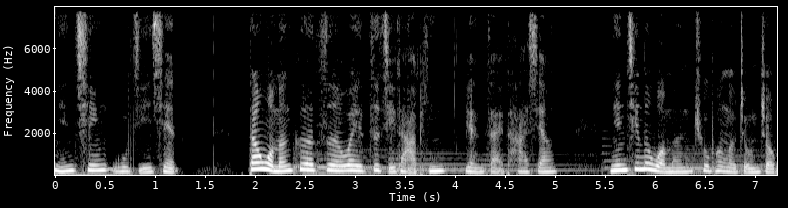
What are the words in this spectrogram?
年轻无极限。当我们各自为自己打拼，远在他乡，年轻的我们触碰了种种，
